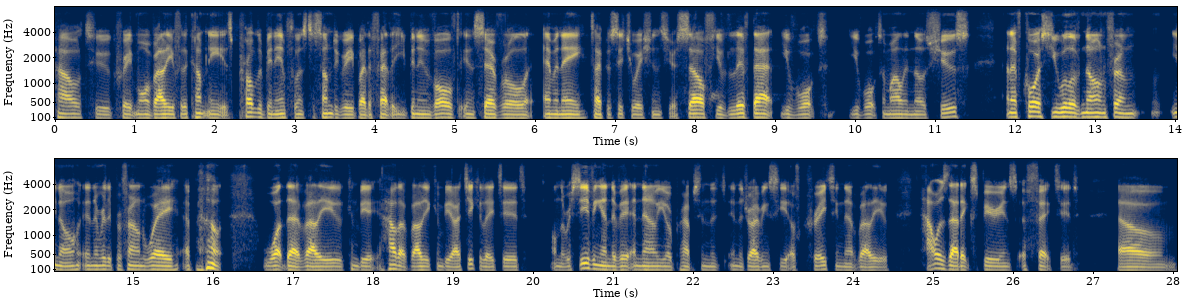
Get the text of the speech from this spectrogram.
how to create more value for the company, it's probably been influenced to some degree by the fact that you've been involved in several M&A type of situations yourself. You've lived that. You've walked you've walked a mile in those shoes, and of course, you will have known from you know in a really profound way about what that value can be, how that value can be articulated on the receiving end of it, and now you're perhaps in the in the driving seat of creating that value. How has that experience affected? Um,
